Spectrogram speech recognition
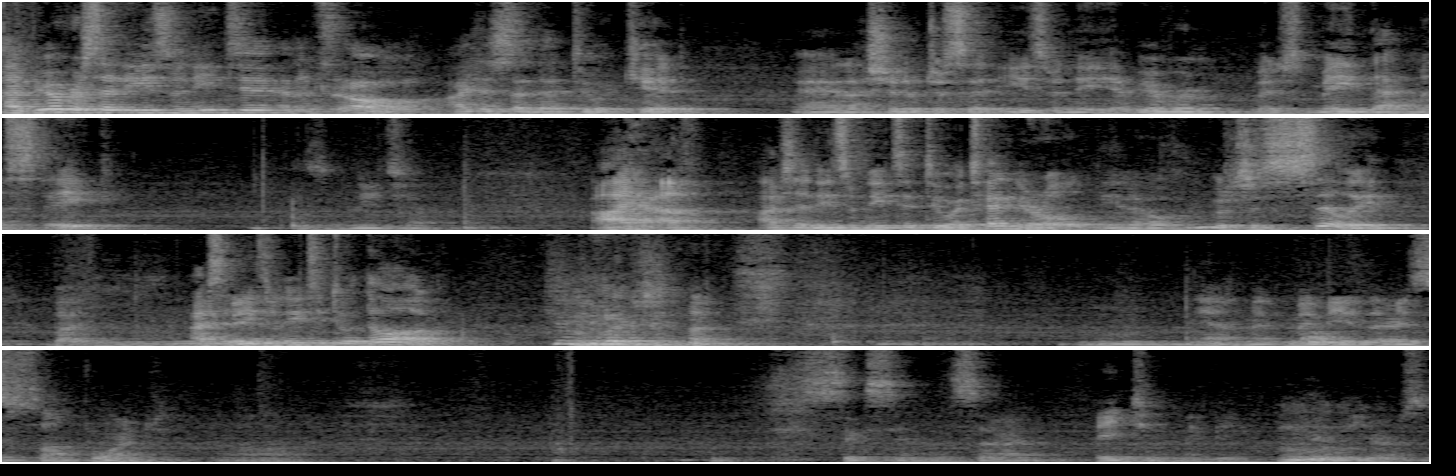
have you ever said Izvanite? And it's, oh, I just said that to a kid, and I should have just said Izvani. Have you ever just made that mistake? Izvanite. I have. I've said Izvanite to a 10 year old, you know, which is silly, but I said Izvanite to a dog. yeah, maybe there is some point. Uh, 16, 17, 18 maybe, mm -hmm. maybe mm-hmm. years.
